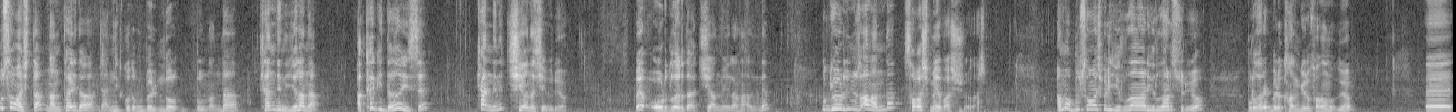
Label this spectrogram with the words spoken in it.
Bu savaşta Nantay Dağı, yani Nikko'da bu bölümde bulunan dağ, kendini yılana, Akagi Dağı ise kendini Chiyan'a çeviriyor. Ve orduları da Chiyan ve yılan halinde. Bu gördüğünüz alanda savaşmaya başlıyorlar. Ama bu savaş böyle yıllar yıllar sürüyor. Buralar hep böyle kan gölü falan oluyor. Ee,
